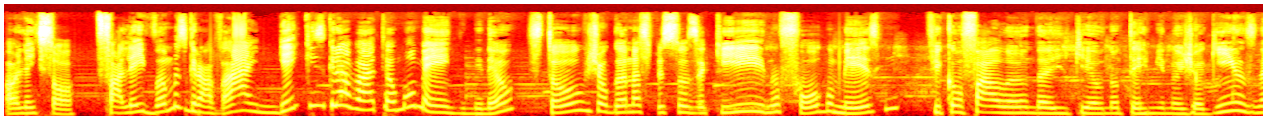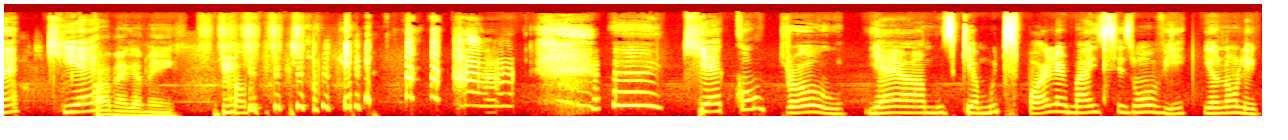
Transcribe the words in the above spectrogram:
Olhem só. Falei, vamos gravar, e ninguém quis gravar até o momento, entendeu? Estou jogando as pessoas aqui no fogo mesmo. Ficam falando aí que eu não termino os joguinhos, né? Que é. Qual Mega Man? qual- que é Control. E é uma musiquinha muito spoiler, mas vocês vão ouvir. E eu não ligo.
